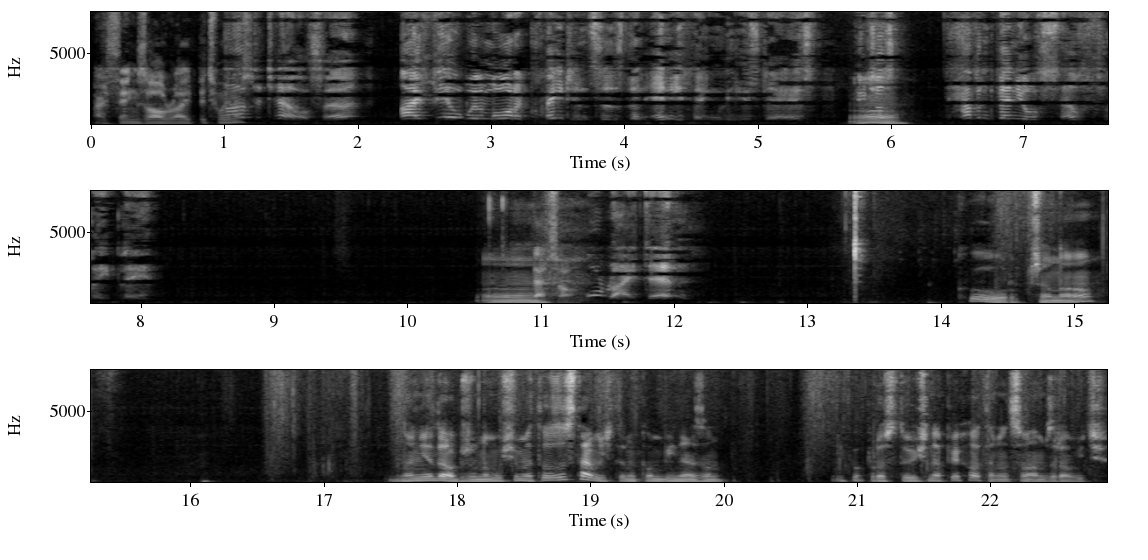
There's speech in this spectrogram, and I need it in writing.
Are things all right between us? Hard us? to tell, sir. I feel we're more acquaintances than anything these days. You Oh. just haven't been yourself lately. Mm, That's all. All right then. Kurczę, no. No niedobrze, no musimy to zostawić, ten kombinezon. I po prostu iść na piechotę, no co mam zrobić?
